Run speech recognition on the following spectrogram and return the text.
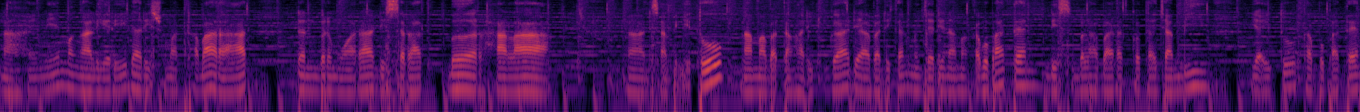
Nah, ini mengaliri dari Sumatera Barat dan bermuara di Serat Berhala. Nah, di samping itu, nama Batanghari juga diabadikan menjadi nama kabupaten di sebelah barat kota Jambi, yaitu Kabupaten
